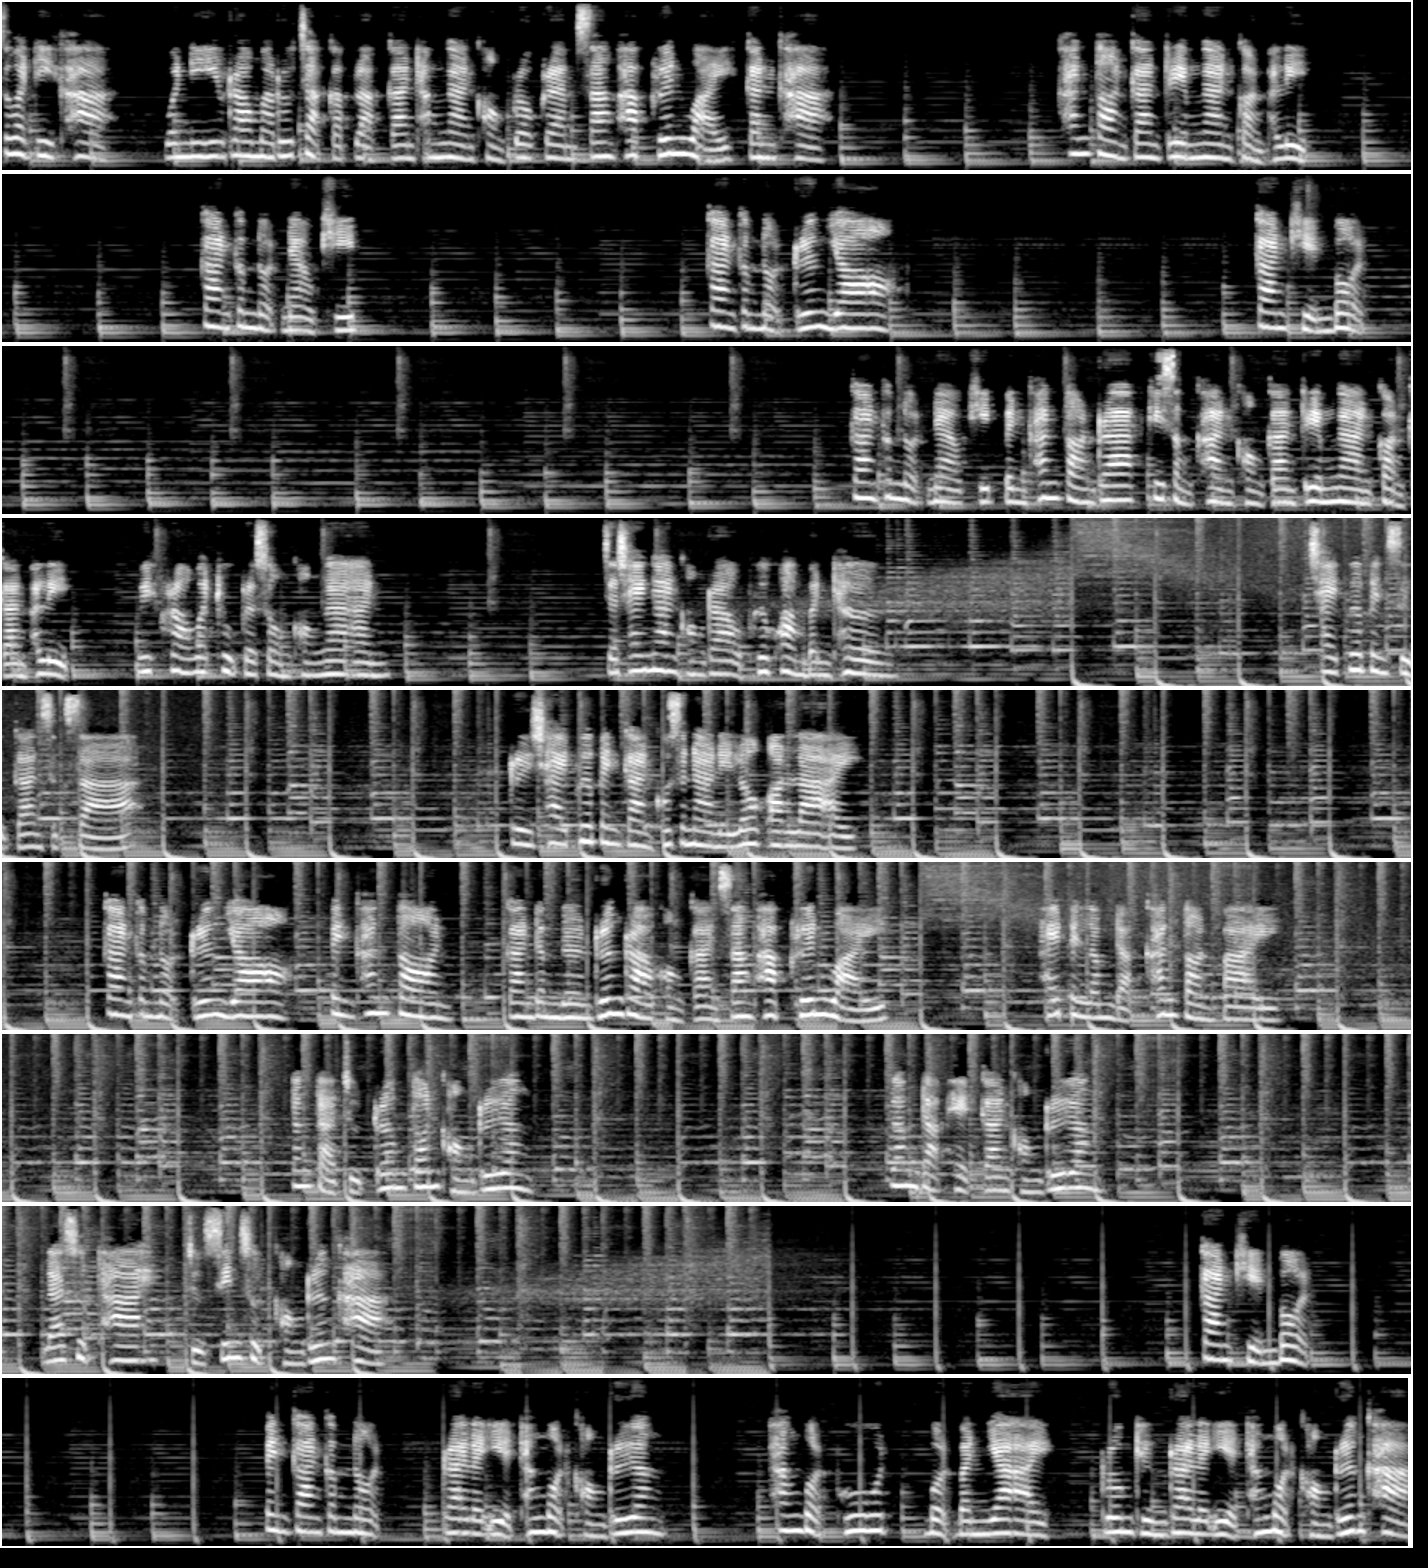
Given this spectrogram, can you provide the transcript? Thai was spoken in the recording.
สวัสดีค่ะ วันนี้เรามารู้จักกับหลักการทำงานของโปรแกรมสร้างภาพเคลื่อนไหวกันค่ะ ขั้นตอนการเตรียมงานก่อนผลิต การกำหนดแนวคิด การกำหนดเรื่องย่อ การเขียนบท การกำหนดแนวคิดเป็นขั้นตอนแรกที่สำคัญของการเตรียมงานก่อนการผลิต วิเคราะห์วัตถุประสงค์ของงาน จะใช้งานของเราเพื่อความบันเทิง ใช้เพื่อเป็นสื่อการศึกษา หรือใช้เพื่อเป็นการโฆษณาในโลกออนไลน์ การกำหนดเรื่องย่อ เป็นขั้นตอน การดำเนินเรื่องราวของการสร้างภาพเคลื่อนไหว ให้เป็นลำดับขั้นตอนไป แต่จุดเริ่มต้นของเรื่องลำดับเหตุการณ์ของเรื่อง และสุดท้ายจุดสิ้นสุดของเรื่องค่ะ การเขียนบท เป็นการกำหนดรายละเอียดทั้งหมดของเรื่อง ทั้งบทพูด บทบรรยาย รวมถึงรายละเอียดทั้งหมดของเรื่องค่ะ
